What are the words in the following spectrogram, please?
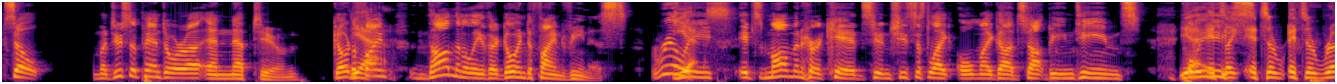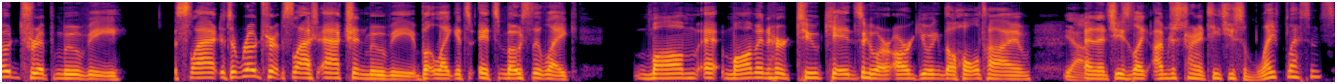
So Medusa, Pandora, and Neptune go to Yeah. find nominally they're going to find Venus. Really, Yes. it's mom and her kids, and she's just like, "Oh my god, stop being teens." yeah it's like it's a it's a road trip movie slash it's a road trip slash action movie but like it's it's mostly like mom eh, mom and her two kids who are arguing the whole time Yeah, and then she's like i'm just trying to teach you some life lessons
